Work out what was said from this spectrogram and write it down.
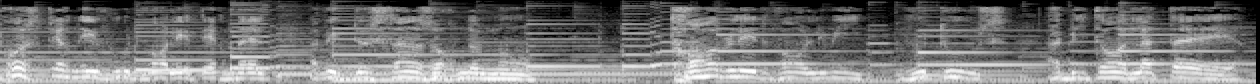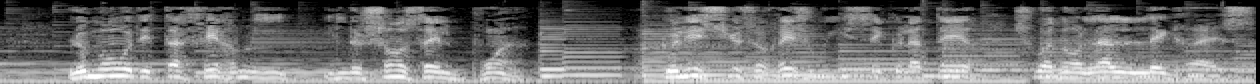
Prosternez-vous devant l'Éternel avec de saints ornements. Tremblez devant lui, vous tous, habitants de la terre. Le monde est affermi, il ne chancelle point. Que les cieux se réjouissent et que la terre soit dans l'allégresse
